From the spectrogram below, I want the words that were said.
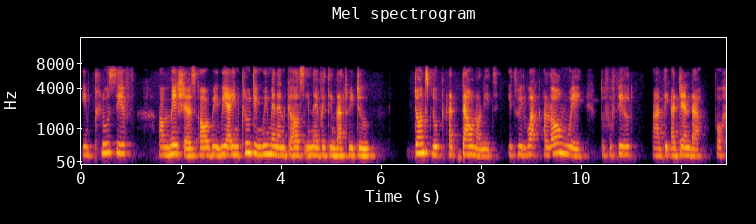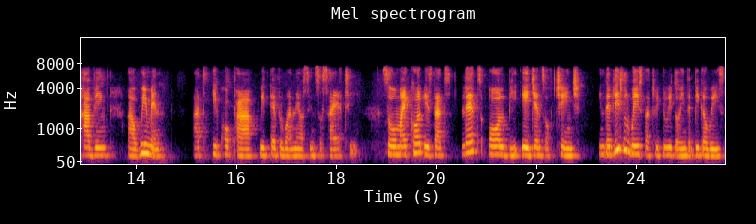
inclusive uh, measures or we, we are including women and girls in everything that we do. Don't look at down on it. It will work a long way to fulfill uh, the agenda for having uh, women at equal par with everyone else in society. So my call is that let's all be agents of change. In the little ways that we do it or in the bigger ways,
